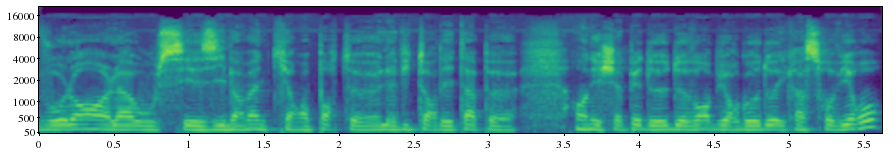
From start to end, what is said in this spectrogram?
volant là où c'est Zimmerman qui remporte la victoire d'étape en échappée de, devant Burgodo et Castroviro.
